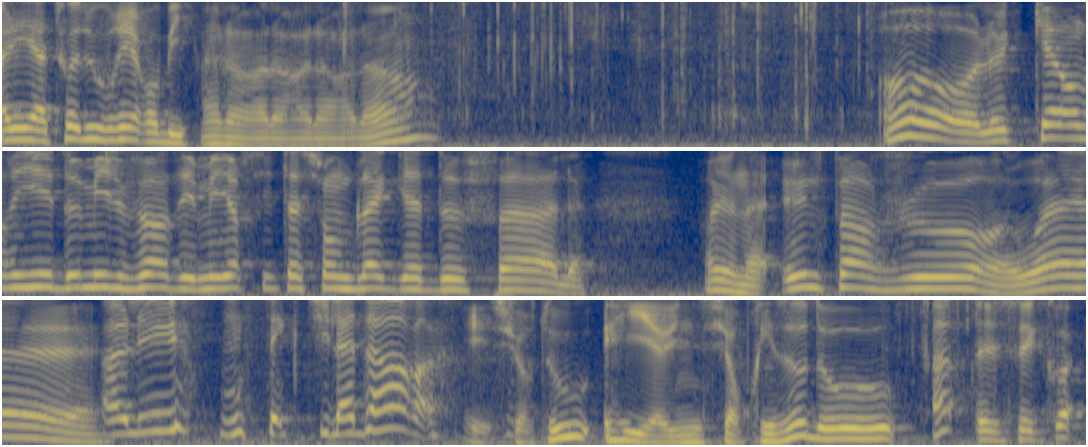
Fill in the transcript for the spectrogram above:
Allez, à toi d'ouvrir, Roby. Alors, alors, alors, alors. Oh, le calendrier 2020 des meilleures citations de blagues à deux fall. Oh, il y en a une par jour, ouais. Allez, on sait que tu l'adores. Et surtout, il y a une surprise au dos. Ah, et c'est quoi?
